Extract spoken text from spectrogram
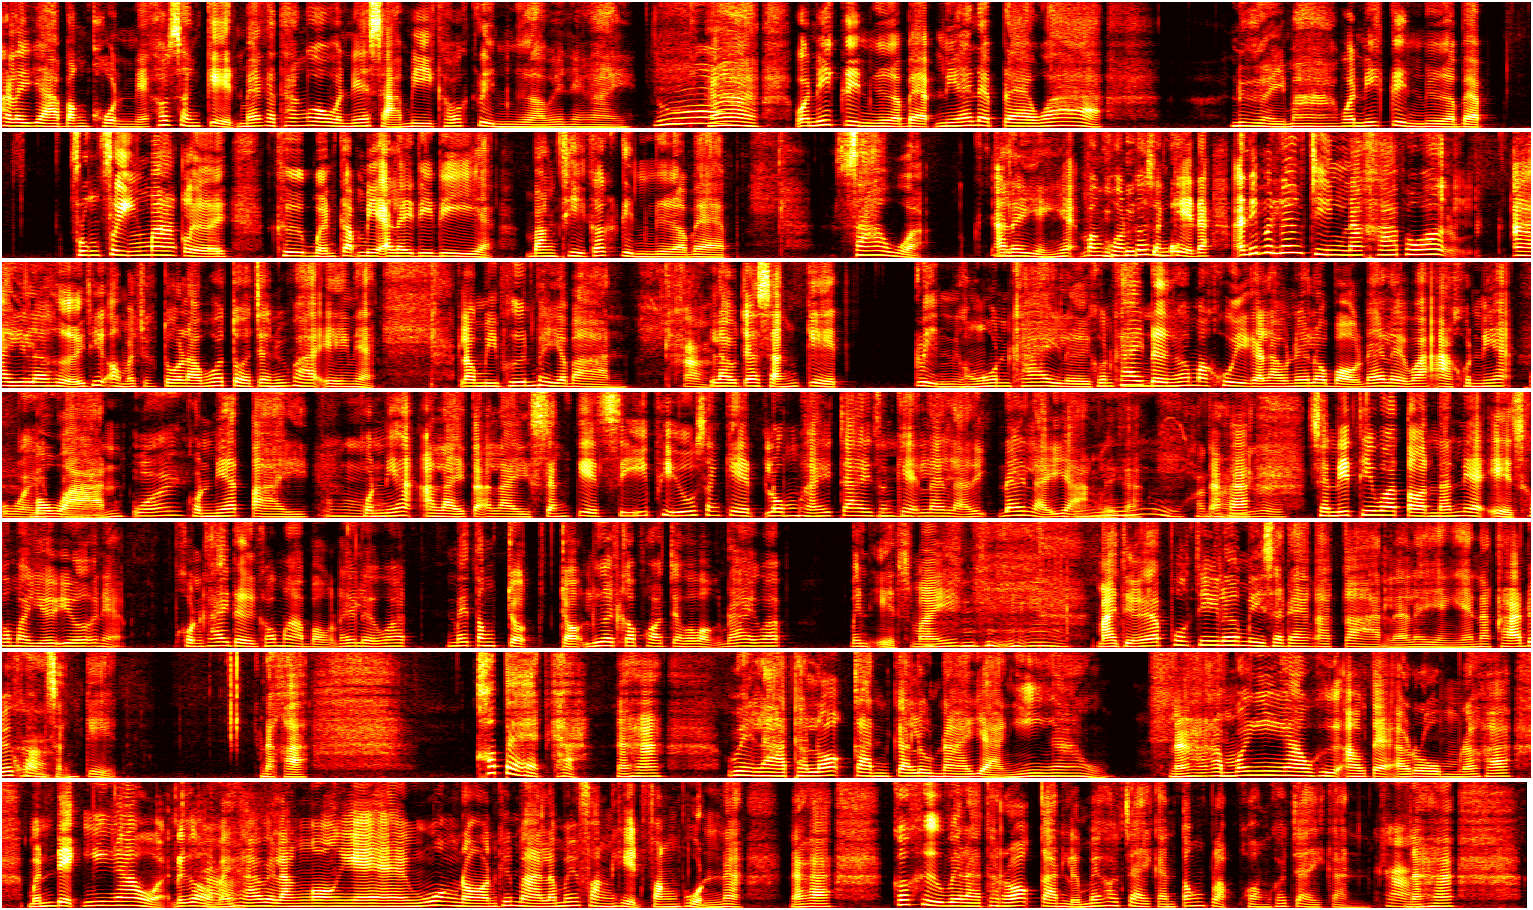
ภรรยาบางคนเนี่ยเขาสังเกตแม้กระทั่งว่าวันนี้สามีเขากลิ่นเหงื่อเป็นยังไงอ๋ออ่าวันนี้กลิ่นเหงื่อแบบเนี้ยเนี่ยแปลว่า เหนื่อยมา วันนี้กลิ่นเหงื่อแบบฟรุ้งฟริ้งมากเลย คือเหมือนกับมีอะไรดีๆอะบางทีก็กลิ่นเหงื่อแบบเศร้าอะ อะไรอย่างเงี้ย บางคนก็สังเกตได้อันนี้เป็นเรื่องจริงนะคะ เพราะว่าไอระเหยที่ออกมาจากตัวเราเพราะว่าตัวจันวิภาเองเนี่ย เรามีพื้นพยาบาลค่ะเราจะสังเกต กลิ่นของคนไข้เลย คนไข้เดินเข้ามาคุยกับเราเนี่ยเราบอกได้เลยว่า อะคนเนี้ยป่วยเบาหวานโอ้ยคนเนี้ยไตอืมคนเนี้ยอะไรแต่อะไร สังเกตสีผิว สังเกตลมหายใจ สังเกตหลายๆได้หลายอย่างเลยค่ะโอ้ขนาดนะคะนี้เลยชนิดที่ว่าตอนนั้นเนี่ยเอชเข้ามาเยอะๆเนี่ย คนไข้เดินเข้ามาบอกได้เลยว่า ไม่ต้องจดเจาะเลือดก็พอจะบอกได้ว่าเป็นเอชไหม หมายถึงว่าพวกที่เริ่มมีแสดงอาการหรืออะไรอย่างเงี้ยนะคะ ด้วยความค่ะสังเกตนะคะ ข้อแปดค่ะนะคะ เวลาทะเลาะกันกรุณาอย่างงี่เง่านะคะคำว่างี่เง่าคือเอาแต่อารมณ์นะคะ เหมือนเด็กงี่เง่าอะนึกออกไหมคะเวลางองแงง่วงนอนขึ้นมาแล้วไม่ฟังเหตุฟังผลน่ะนะคะ ก็คือเวลาทะเลาะกันหรือไม่เข้าใจกันต้องปรับความเข้าใจกันค่ะนะคะ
